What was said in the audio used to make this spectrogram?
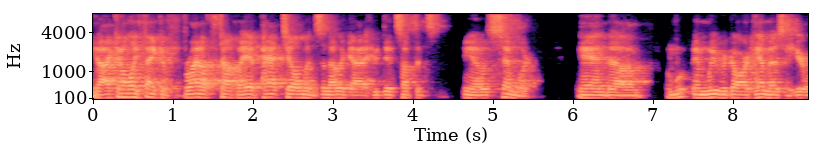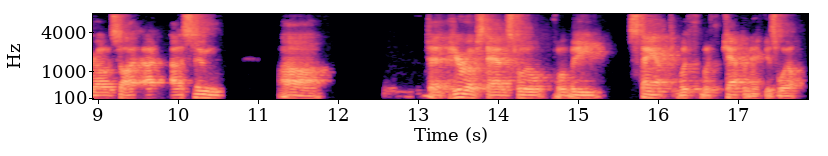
You know, I can only think of right off the top of my head, Pat Tillman's another guy who did something, you know, similar. And, um, and we regard him as a hero. So I, I, I assume uh, that hero status will, will be stamped with, with Kaepernick as well.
